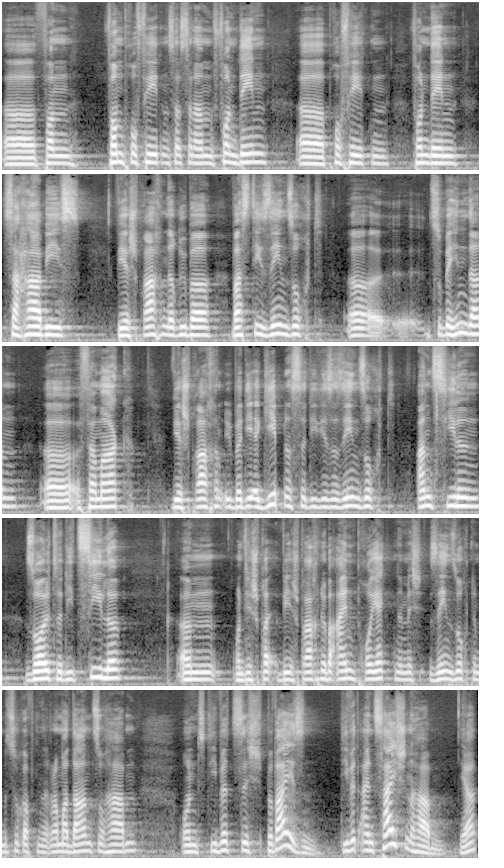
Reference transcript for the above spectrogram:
äh, von, vom Propheten, von den äh, Propheten, von den Sahabis. Wir sprachen darüber, was die Sehnsucht äh, zu behindern äh, vermag. Wir sprachen über die Ergebnisse, die diese Sehnsucht anzielen sollte, die Ziele. Ähm, und wir, spra wir sprachen über ein Projekt, nämlich Sehnsucht in Bezug auf den Ramadan zu haben. Und die wird sich beweisen. Die wird ein Zeichen haben. Ja?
